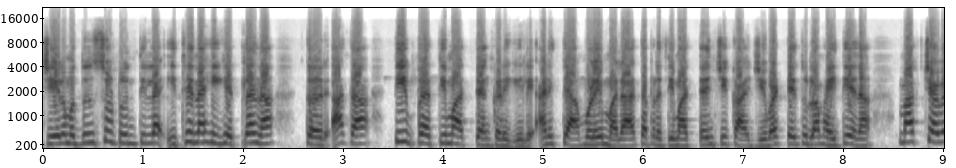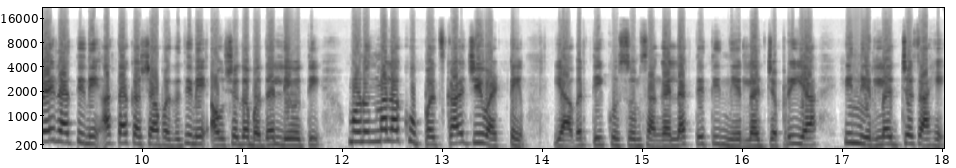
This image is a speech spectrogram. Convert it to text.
जेलमधून सुटून तिला इथे नाही घेतलं ना तर आता ती प्रतिमात्यांकडे गेली आणि त्यामुळे मला आता प्रतिमात्यांची काळजी वाटते. तुला माहिती आहे ना मागच्या वेळेला तिने आता कशा पद्धतीने औषधं बदलली होती म्हणून मला खूपच काळजी वाटते. यावरती कुसुम सांगायला लागते ती निर्लज्ज प्रिया ही निर्लज्जच आहे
